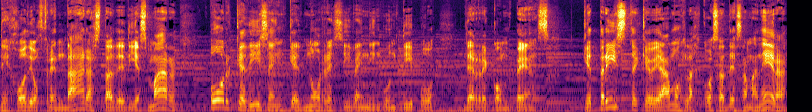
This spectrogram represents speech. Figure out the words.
dejó de ofrendar hasta de diezmar porque dicen que no reciben ningún tipo de recompensa. Qué triste que veamos las cosas de esa manera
